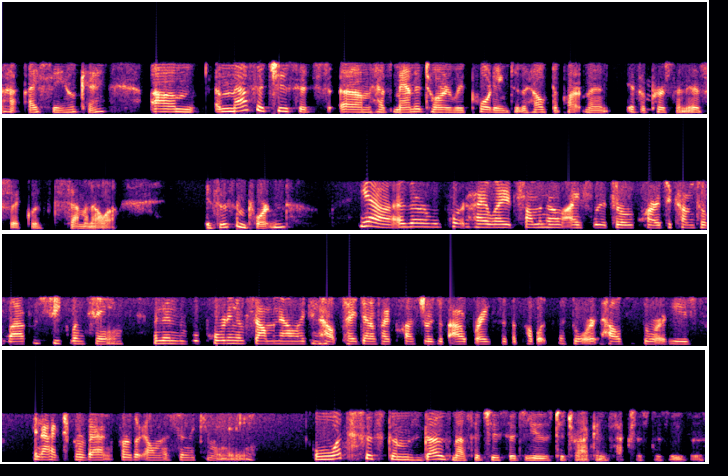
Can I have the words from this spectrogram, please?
Uh, I see. Okay. Um, Massachusetts um, has mandatory reporting to the health department if a person is sick with salmonella. Is this important? Yeah, as our report highlights, salmonella isolates are required to come to lab for sequencing And then the reporting of salmonella can help to identify clusters of outbreaks that the public author- health authorities can act to prevent further illness in the community. What systems does Massachusetts use to track infectious diseases?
